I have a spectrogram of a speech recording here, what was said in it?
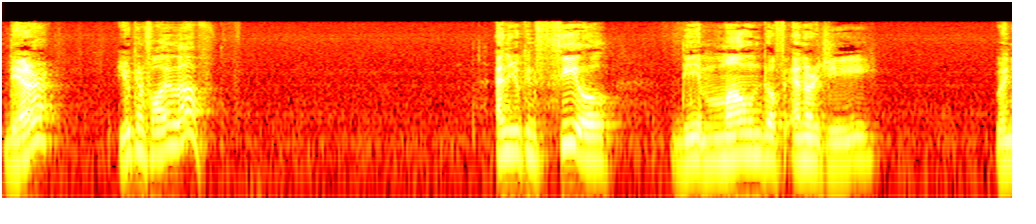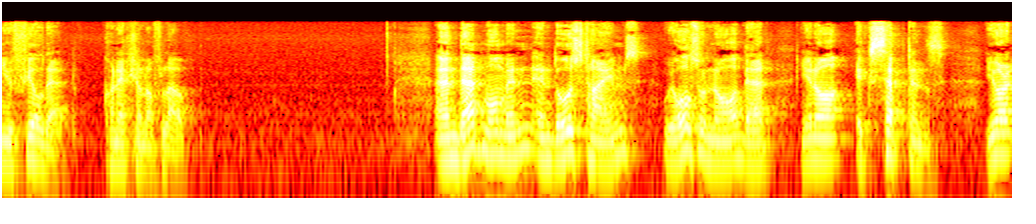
There, you can fall in love. And you can feel the amount of energy when you feel that connection of love. And that moment and those times, we also know that, you know, acceptance. You're,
